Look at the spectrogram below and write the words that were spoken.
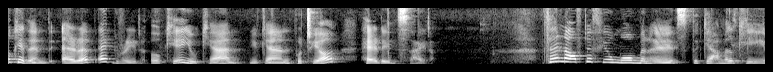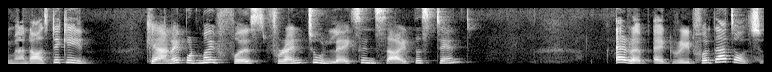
Okay, then the Arab agreed. Okay, you can. You can put your head inside. Then, after a few more minutes, the camel came and asked again, can I put my first front two legs inside this tent? Arab agreed for that also.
